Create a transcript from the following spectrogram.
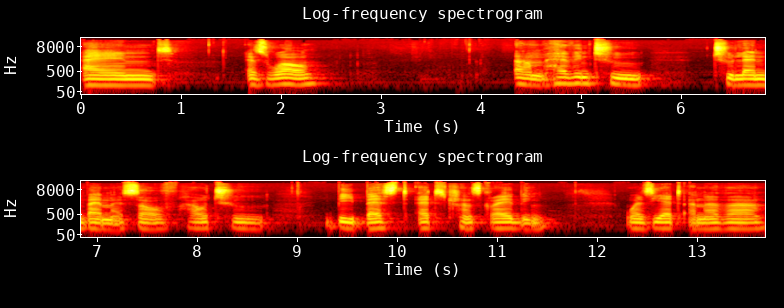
And as well, um, having to to learn by myself how to be best at transcribing was yet another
